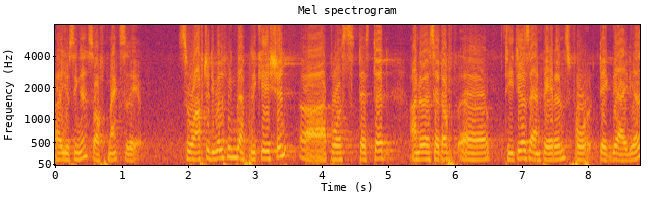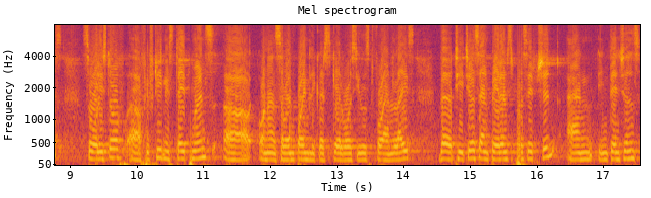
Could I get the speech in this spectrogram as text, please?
uh, using a softmax layer. So after developing the application, uh, was tested under a set of uh, teachers and parents for take their ideas. So a list of uh, 15 statements uh, on a seven-point Likert scale was used for analyze the teachers and parents' perception and intentions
